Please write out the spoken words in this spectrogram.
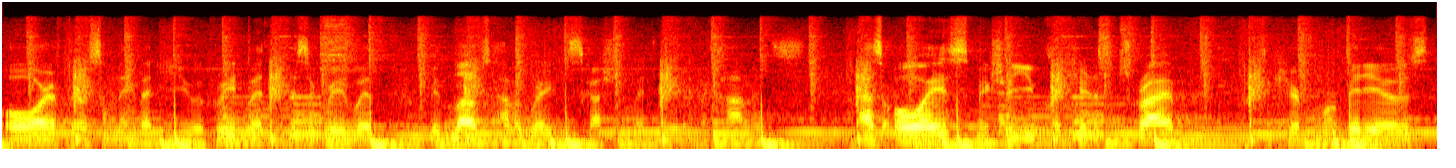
or if there was something that you agreed with, disagreed with. We'd love to have a great discussion with you in the comments. As always, make sure you click here to subscribe to here for more videos.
